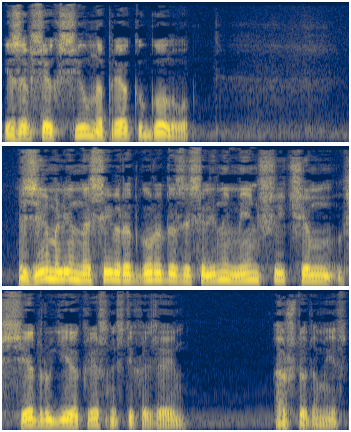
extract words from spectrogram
изо всех сил напряг голову. Земли на север от города заселены меньше, чем все другие окрестности, хозяин. А что там есть?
